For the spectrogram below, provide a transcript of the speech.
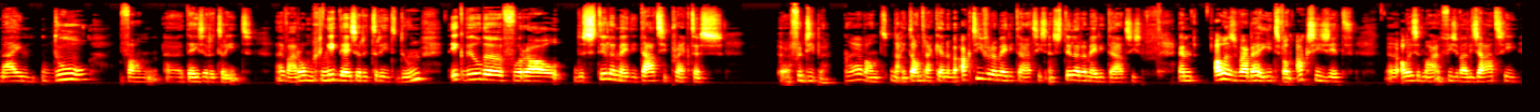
mijn doel van uh, deze retreat. waarom ging ik deze retreat doen? Ik wilde vooral de stille meditatie practice uh, verdiepen. Hè? Want nou, in Tantra kennen we actievere meditaties en stillere meditaties. En alles waarbij iets van actie zit, uh, al is het maar een visualisatie,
